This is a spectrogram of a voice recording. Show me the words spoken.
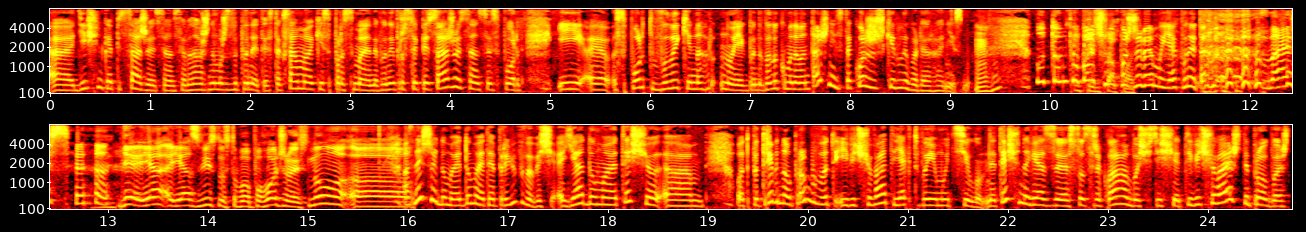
Е, Дівчинка підсаджується на це, вона ж не може зупинитись. Так само, як і спортсмени. Вони просто підсаджуються на цей спорт. І е, спорт в великій ну, якби на великому навантаженні це також шкідливо для організму. Ну то побачимо, поживемо, як вони там знаєш. Ні, я, я звісно з тобою погоджуюсь. Ну А знаєш, що я думаю? Я думаю, я тебе приб'ю, вибач. Я думаю, те, що от потрібно пробувати і відчувати, як твоєму тілу. Не те, що нав'язує соцреклама або щось ще. Ти відчуваєш, ти пробуєш.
